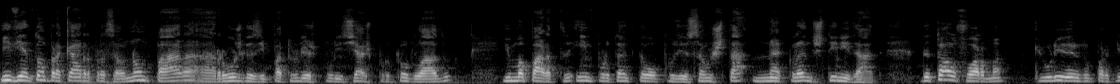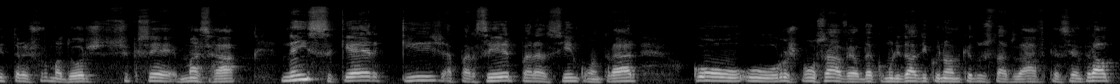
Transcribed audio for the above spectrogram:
E de então para cá a repressão não para, há rusgas e patrulhas policiais por todo lado e uma parte importante da oposição está na clandestinidade, de tal forma que o líder do Partido Transformadores, Succé Masra, nem sequer quis aparecer para se encontrar com o responsável da Comunidade Económica dos Estados da África Central,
